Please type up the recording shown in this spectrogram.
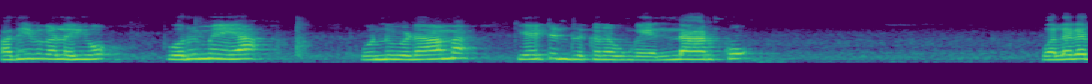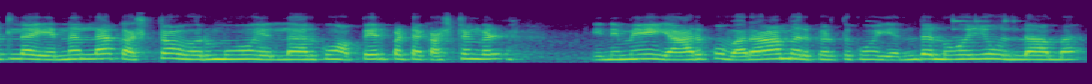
பதிவுகளையும் பொறுமையாக ஒன்று விடாமல் கேட்டுருக்கிறவங்க எல்லாருக்கும் உலகத்தில் என்னெல்லாம் கஷ்டம் வருமோ எல்லாருக்கும் அப்பேற்பட்ட கஷ்டங்கள் இனிமே யாருக்கும் வராமல் இருக்கிறதுக்கும் எந்த நோயும் இல்லாமல்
